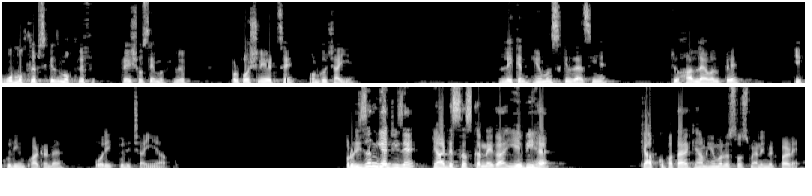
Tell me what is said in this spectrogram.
वो मुख्तलिफ़ स्किल्स मुख्तलिफ़ रेशो से, मुख्तलिफ़ प्रोपोर्शनेट से उनको चाहिए। लेकिन ह्यूमन स्किल्स ऐसी हैं जो हर लेवल पे इक्वली इंपॉर्टेंट है और इक्वली चाहिए आपको। रीजन क्या चीज़ें यहाँ डिस्कस करने का यह भी है कि आपको पता है कि हम ह्यूमन रिसोर्स मैनेजमेंट पढ़ रहे हैं।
